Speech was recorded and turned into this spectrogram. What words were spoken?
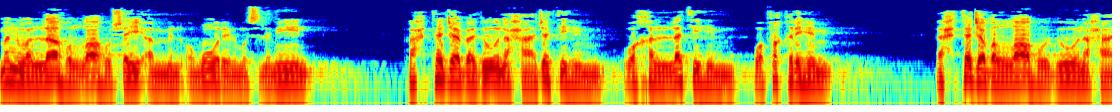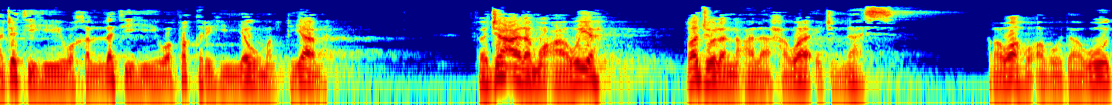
من ولاه الله شيئا من أمور المسلمين فاحتجب دون حاجتهم وخلتهم وفقرهم. احتجب الله دون حاجته وخلته وفقره يوم القيامة. فجعل معاوية رجلا على حوائج الناس. رواه أبو داود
